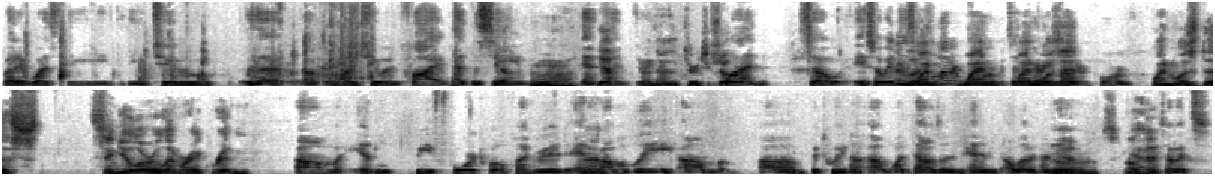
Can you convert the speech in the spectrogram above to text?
But it was the the two the uh, one, two, and five had the same Mhm. and, Yeah. and three, And then through Sure. one. So so it is And a modern when- form. It's a when very was it? modern form. When was this singular limerick written? Um, it'll be before twelve hundred and Yeah. probably um, uh, between uh, one thousand and eleven hundred. Uh, it's- yeah. Okay. So it's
